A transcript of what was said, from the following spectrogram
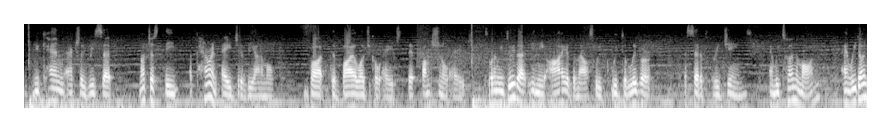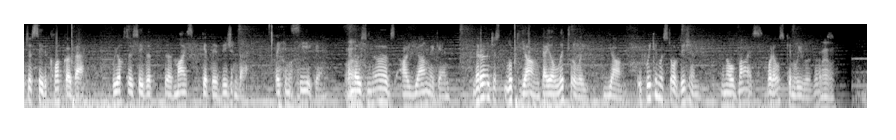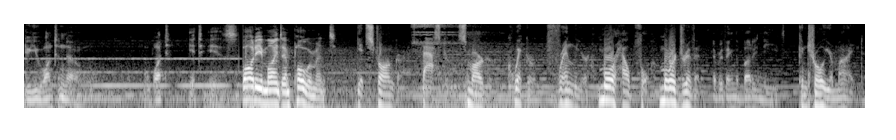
Mm-hmm. you can actually reset not just the apparent age of the animal, but the biological age, their functional age. So when we do that in the eye of the mouse, we, we deliver a set of three genes and we turn them on, and we don't just see the clock go back, we also see that the mice get their vision back. They can see again. And those nerves are young again. They don't just look young, they are literally young. If we can restore vision in old mice, what else can we reverse? Wow. Do you want to know what it is? Body mind empowerment. Get stronger, faster, smarter, quicker, friendlier, more helpful, more driven. Everything the body needs. Control your mind.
